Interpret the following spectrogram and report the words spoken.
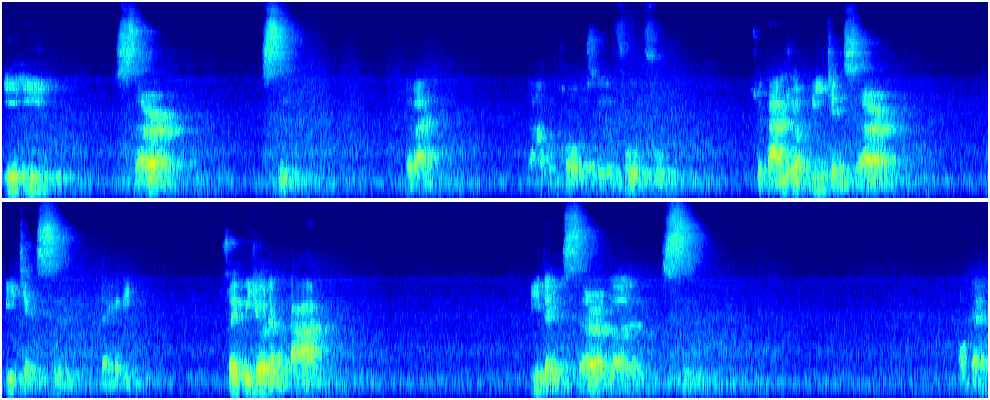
一一十二四，对不对？然后是负负，所以答案就 b 减十二，b 减四等于零，所以 b 就有两个答案，b 等于十二跟四。OK，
